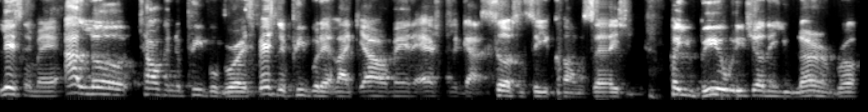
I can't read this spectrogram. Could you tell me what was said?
listen, man. I love talking to people, bro, especially people that like y'all, man, actually got substance to your conversation. Cause you build with each other and you learn, bro.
